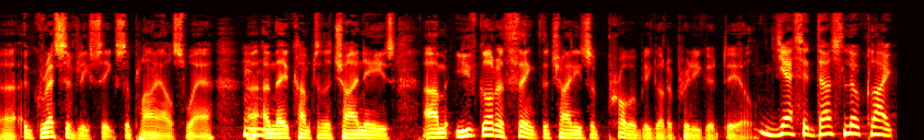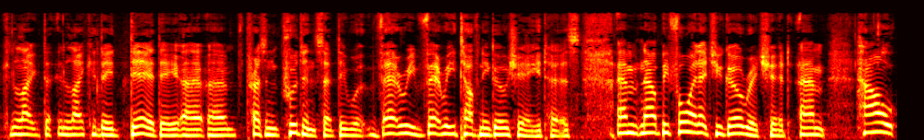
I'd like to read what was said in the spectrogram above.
uh, aggressively seek supply elsewhere, uh, Mm-hmm. and they've come to the Chinese. Um, you've got to think the Chinese have probably got a pretty good deal. Yes, it does look like like the- like they did. They, uh, um, President Putin said they were very very tough negotiators. Um, now, before I let you go, Richard, um, how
